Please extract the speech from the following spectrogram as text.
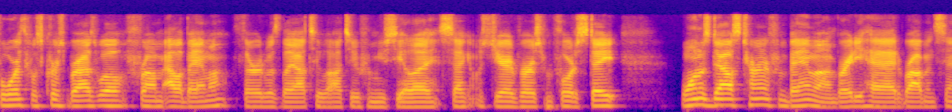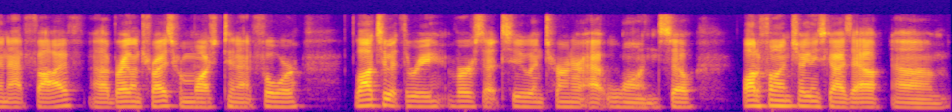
Fourth was Chris Braswell from Alabama. Third was Laiatu Latu from UCLA. Second was Jared Verse from Florida State. One was Dallas Turner from Bama, and Brady had Robinson at five, uh, Bralen Trice from Washington at four, Latu at three, Verse at two, and Turner at one. So a lot of fun checking these guys out. Um,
